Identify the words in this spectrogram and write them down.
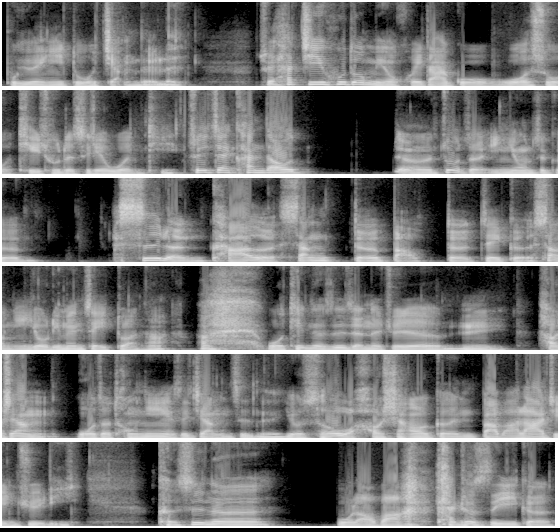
不愿意多讲的人，所以他几乎都没有回答过我所提出的这些问题。所以在看到呃作者引用这个。诗人卡尔桑德堡的这个《少年游》里面这一段啊，唉，我听的是真的觉得，嗯，好像我的童年也是这样子的。有时候我好想要跟爸爸拉近距离，可是呢，我老爸他就是一个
